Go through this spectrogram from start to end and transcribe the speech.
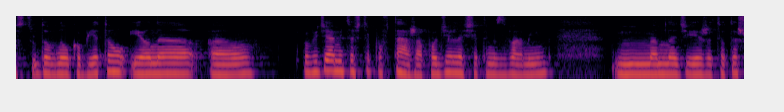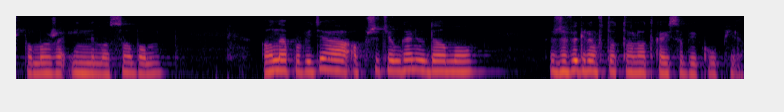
z cudowną kobietą i ona e, powiedziała mi coś, co powtarza. Podzielę się tym z Wami. Mam nadzieję, że to też pomoże innym osobom. Ona powiedziała o przyciąganiu domu, że wygram w totolotka i sobie kupię.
